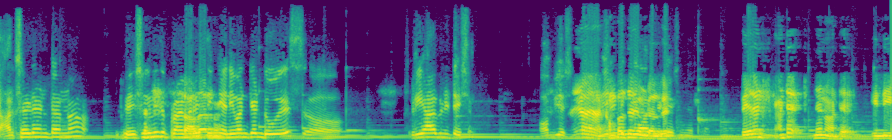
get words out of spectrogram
డార్క్ సైడ్ ఏంటన్నా basically the primary thing anyone can do is rehabilitation obviously compulsory ఉండాలి. పేరెంట్స్ అంటే నేను అంటే ఇది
